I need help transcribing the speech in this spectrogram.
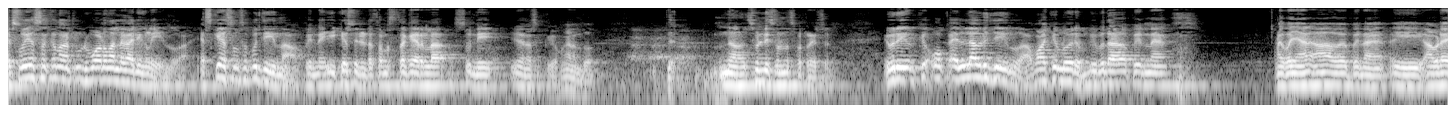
എസ് ഒ എസ് ഒക്കെ നാട്ടിൽ ഒരുപാട് നല്ല കാര്യങ്ങൾ ചെയ്യുന്നതാണ് S K S S F ചെയ്യുന്ന പിന്നെ ഇ കെ സുനിയുടെ സമസ്ത കേരള സുന്നി യൂണിവേഴ്സിറ്റിയോ അങ്ങനെ എന്തോ സുന്നി സുന്നി ഫെഡറേഷൻ ഇവർ എല്ലാവരും ചെയ്യുന്നതാണ് ബാക്കിയുള്ളവരും വിവിധ പിന്നെ അപ്പൊ ഞാൻ പിന്നെ ഈ അവിടെ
